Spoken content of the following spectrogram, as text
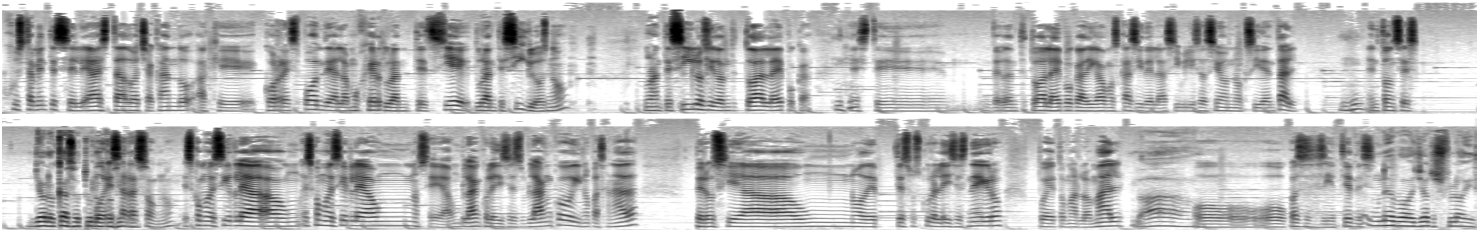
justamente se le ha estado achacando a que corresponde a la mujer durante, durante siglos, ¿no? Durante siglos y durante toda la época, este, durante toda la época, digamos, casi de la civilización occidental. Entonces, Yo lo caso, tú lo por esa cocinas. razón, ¿no? Es como decirle a un, es como decirle a un, no sé, a un blanco le dices blanco y no pasa nada, pero si a uno de tez oscura le dices negro, puede tomarlo mal Ah, o, o cosas así, ¿entiendes? un nuevo George Floyd.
